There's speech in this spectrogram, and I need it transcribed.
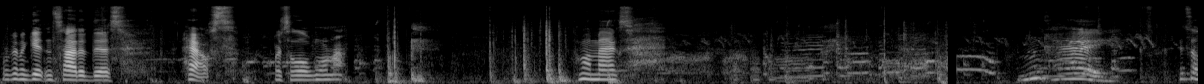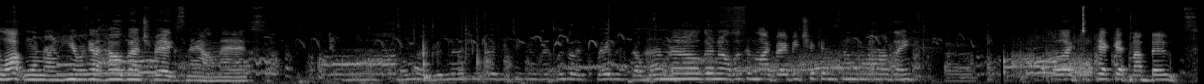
We're to get inside of this house where it's a little warmer. Come on, Max. Okay. It's a lot warmer in here. We got a whole bunch of eggs now, Max. My goodness, your baby chickens look like babies no more. I know, they're not looking like baby chickens no more, are they? I like to pick at my boots.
